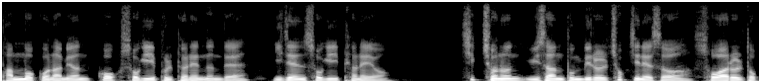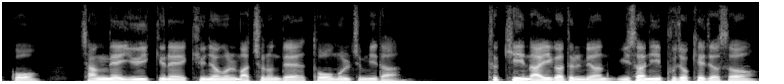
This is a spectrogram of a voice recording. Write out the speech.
밥 먹고 나면 꼭 속이 불편했는데 이젠 속이 편해요. 식초는 위산 분비를 촉진해서 소화를 돕고 장내 유익균의 균형을 맞추는 데 도움을 줍니다. 특히 나이가 들면 위산이 부족해져서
